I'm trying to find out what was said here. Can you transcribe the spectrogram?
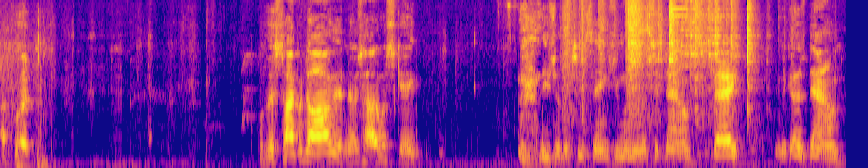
I put well, this type of dog that knows how to escape, these are the two things you when you lift it down, stay, when it goes down,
